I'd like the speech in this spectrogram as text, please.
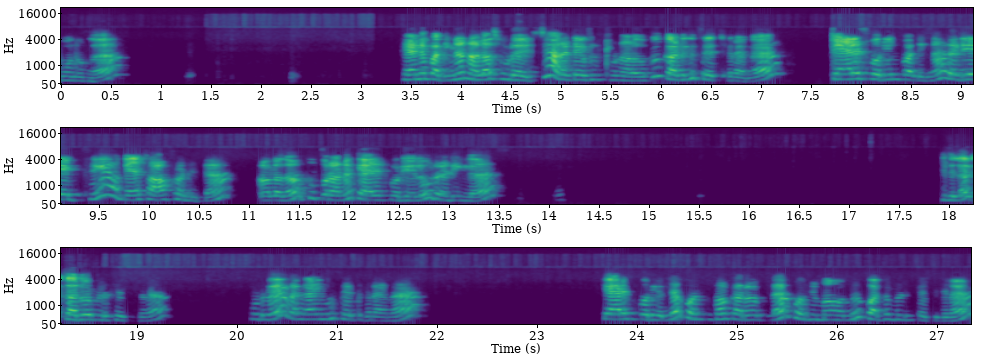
போதுங்க. எண்ணெய் பாத்தீங்கன்னா நல்லா சூடாயிடுச்சு. அரை டேபிள் ஸ்பூன் அளவுக்கு கடுகு சேர்த்துக்கிறேங்க. கேரட் பொரியல் பாத்தீங்கன்னா ரெடி ஆயிடுச்சு. கேஸ் ஆஃப் பண்ணிட்டேன். அவ்வளவுதான். சூப்பரான கேரட் பொரியலும் ரெடிங்க இதுல கருவேப்பிலை சேர்த்துக்கிறேன். கூடவே வெங்காயமும் சேர்த்துக்கிறாங்க. கேரட் பொரியல்ல கொஞ்சமா கருவேப்பிலை கொஞ்சமா வந்து கொத்தமல்லி சேர்த்துக்கிறேன்.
